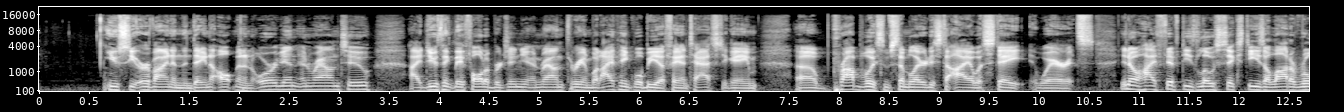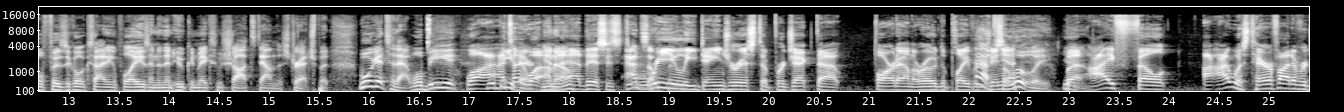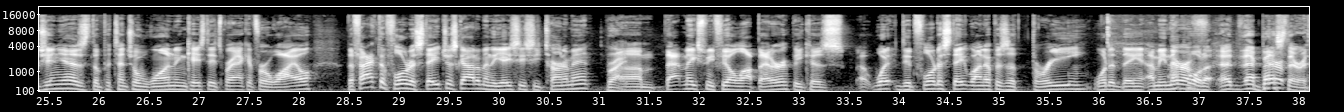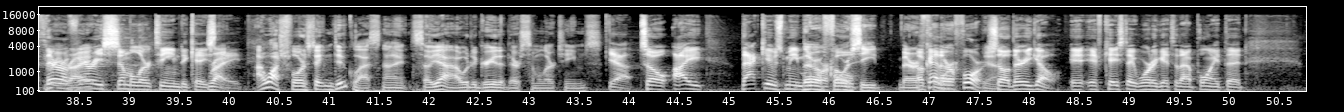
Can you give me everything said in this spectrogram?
UC Irvine and then Dana Altman in Oregon in round two. I do think they fall to Virginia in round three, and what I think will be a fantastic game. Uh, probably some similarities to Iowa State, where it's you know high 50s, low 60s, a lot of real physical, exciting plays, and then who can make some shots down the stretch. But we'll get to that. We'll be Well, we'll I, I be tell you there, what, I'm going to add this. It's Add really dangerous to project that far down the road to play Virginia. Absolutely, But yeah. I felt I, I was terrified of Virginia as the potential one in K State's bracket for a while. The fact that Florida State just got them in the ACC tournament, Right. Um, that makes me feel a lot better because uh, what did Florida State wind up as a three? What did they? I mean, they're I a, a- at- best they're a three, They're a right? very similar team to K State. right. I watched Florida State and Duke last night, so yeah, I would agree that they're similar teams. Yeah. So I that gives me They're more a four hope. seed. They're okay, four, they're a four. yeah. So there you go. If K State were to get to that point that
